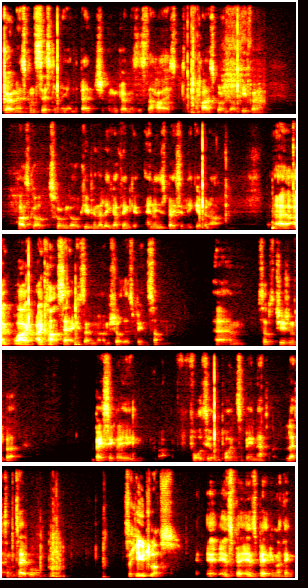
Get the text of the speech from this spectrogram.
Gomes consistently on the bench, and Gomes is the highest highest scoring goalkeeper, highest goal, scoring goalkeeper in the league. I think, and he's basically given up. Uh, I, well, I, I can't say it because I'm, I'm sure there's been some um, substitutions, but basically, forty odd points have been left left on the table. It's a huge loss. it, it's big, it's big, and I think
